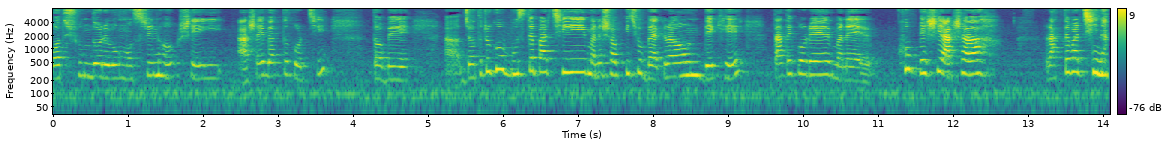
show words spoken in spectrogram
পথ সুন্দর এবং মসৃণ হোক, সেই আশাই ব্যক্ত করছি। তবে যতটুকু বুঝতে পারছি মানে সব কিছু ব্যাকগ্রাউন্ড দেখে, তাতে করে মানে খুব বেশি আশা রাখতে পারছি না।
